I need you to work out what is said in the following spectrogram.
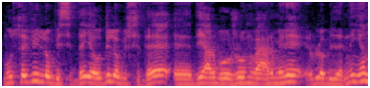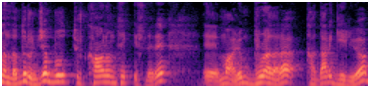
Musevi lobisi de Yahudi lobisi de e, diğer bu Rum ve Ermeni lobilerinin yanında durunca bu tür kanun teklifleri e, malum buralara kadar geliyor.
